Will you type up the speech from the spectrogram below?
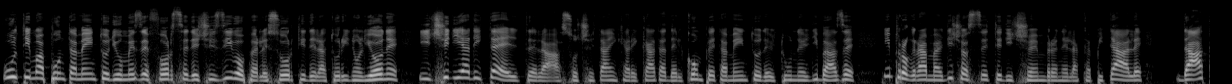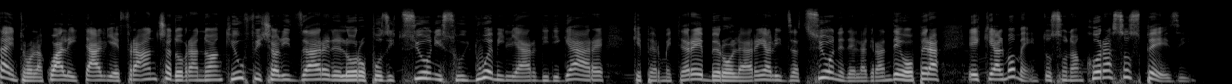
Ultimo appuntamento di un mese forse decisivo per le sorti della Torino-Lione, il CDA di Telt, la società incaricata del completamento del tunnel di base, in programma il 17 dicembre nella capitale data entro la quale Italia e Francia dovranno anche ufficializzare le loro posizioni sui 2 miliardi di gare che permetterebbero la realizzazione della grande opera e che al momento sono ancora sospesi.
